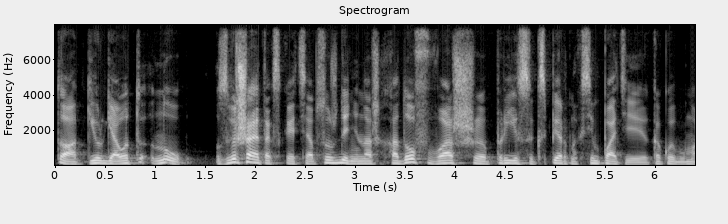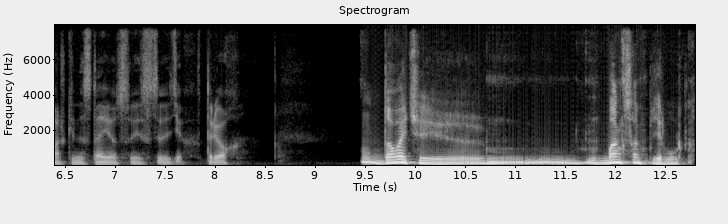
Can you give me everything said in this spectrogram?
Так, Георгий, а вот, ну, Завершая, так сказать, обсуждение наших ходов, ваш приз экспертных симпатий какой бумажки достается из этих трех? Ну, давайте Банк Санкт-Петербург.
